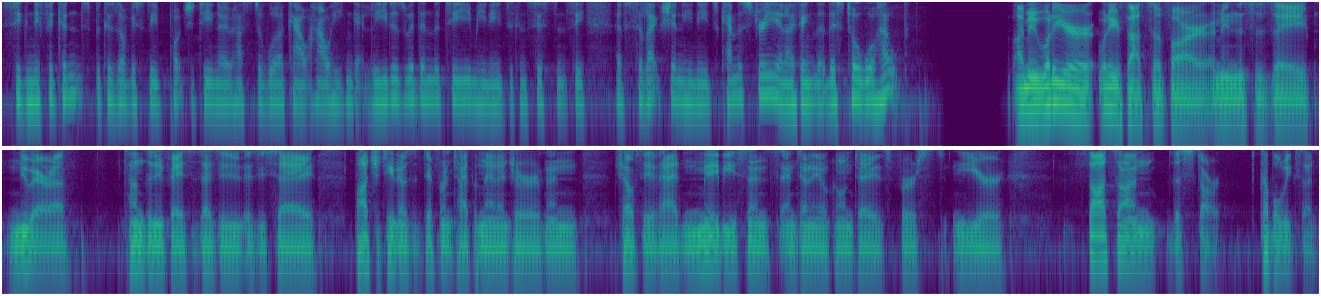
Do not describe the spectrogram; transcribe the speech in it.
significant because obviously Pochettino has to work out how he can get leaders within the team. He needs a consistency of selection. He needs chemistry, and I think that this tour will help. I mean, what are your what are your thoughts so far? I mean, this is a new era, tons of new faces, as you as you say. Pochettino is a different type of manager than Chelsea have had maybe since Antonio Conte's first year. Thoughts on the start, a couple weeks in.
